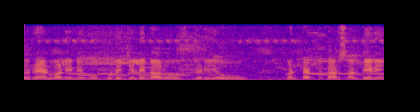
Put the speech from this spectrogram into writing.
ਰਹਿਣ ਵਾਲੇ ਨੇ, ਉੱਥੋਂ ਦੇ ਜ਼ਿਲ੍ਹੇ ਨਾਲ ਉਹ ਜਿਹੜੇ ਆ ਉਹ ਕੰਟੈਕਟ ਕਰ ਸਕਦੇ ਨੇ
